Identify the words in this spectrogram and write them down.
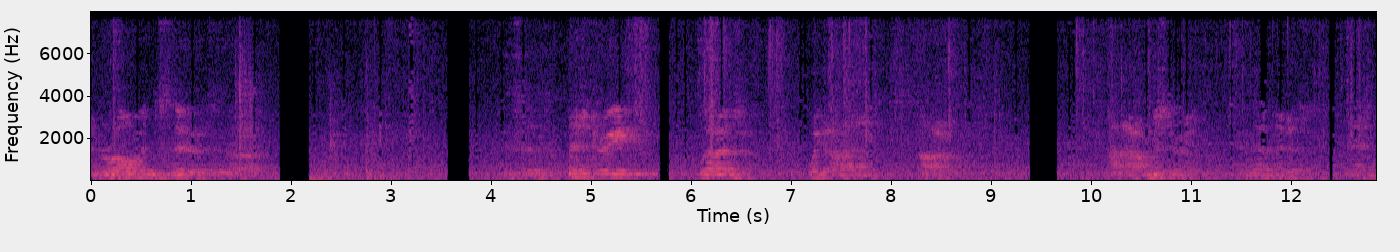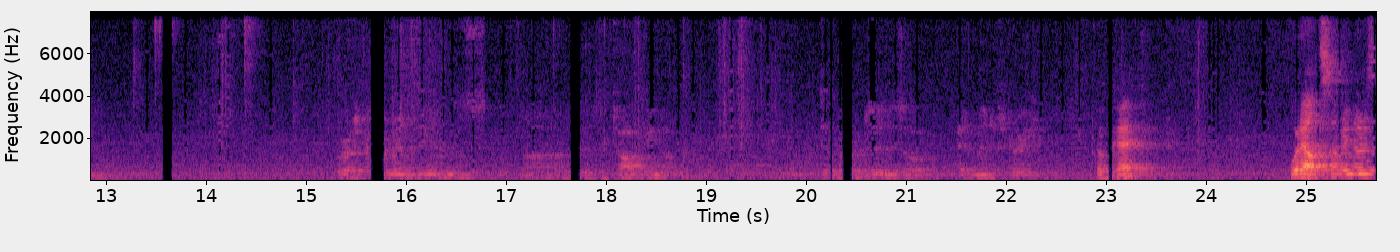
in Romans, there's, uh, it says, mystery, let us wait on our, on our mystery. And then there's, in First Corinthians, uh, there's talking of differences of administration. Okay. What else? Somebody noticed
